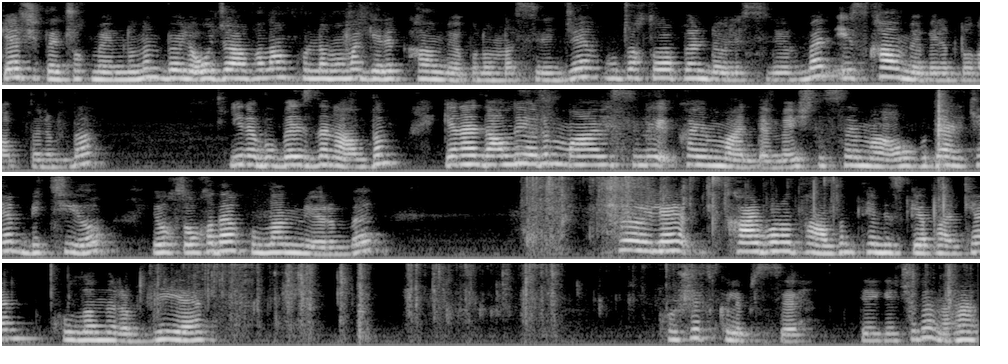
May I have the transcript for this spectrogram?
Gerçekten çok memnunum. Böyle ocağa falan fırlamama gerek kalmıyor bununla silince. Mutfak dolaplarını da öyle siliyorum ben. İz kalmıyor benim dolaplarımda. Yine bu bezden aldım. Genelde alıyorum mavisini kayınvalideme işte sema o bu derken bitiyor. Yoksa o kadar kullanmıyorum ben. Şöyle karbonat aldım temizlik yaparken kullanırım diye. Poşet klipsi diye geçiyor değil mi? Ha.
